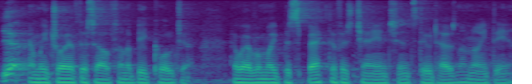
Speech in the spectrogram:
Yeah. and we thrived ourselves on a big culture. However, my perspective has changed since 2019,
